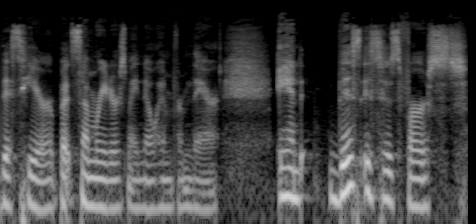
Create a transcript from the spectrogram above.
this here, but some readers may know him from there. And this is his first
